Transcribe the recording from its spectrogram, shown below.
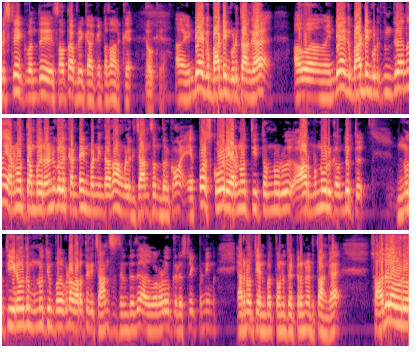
மிஸ்டேக் வந்து சவுத் ஆப்பிரிக்கா கிட்ட தான் இருக்கு. ஓகே. இந்தியாவுக்கு பேட்டிங் கொடுத்தாங்க. அவங்க இந்தியாவுக்கு பேட்டிங் கொடுத்துருந்தா இரநூத்தி ஐம்பது ரன்னுக்குள்ள கண்டெயின் பண்ணியிருந்தா தான் அவங்களுக்கு சான்ஸ் வந்திருக்கும். எப்போ ஸ்கோர் இரநூத்தி தொண்ணூறு ஆறு முந்நூறுக்கு வந்துருட்டு முந்நூற்றி இருபது முந்நூற்றி முப்பது கூட வரதுக்கு சான்சஸ் இருந்தது. அது ஓரளவுக்கு ரெஸ்ட்ரிக்ட் பண்ணி இரநூத்தி எண்பத்தி தொண்ணூத்தெட்டு ரன் எடுத்தாங்க. ஸோ அதில் ஒரு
